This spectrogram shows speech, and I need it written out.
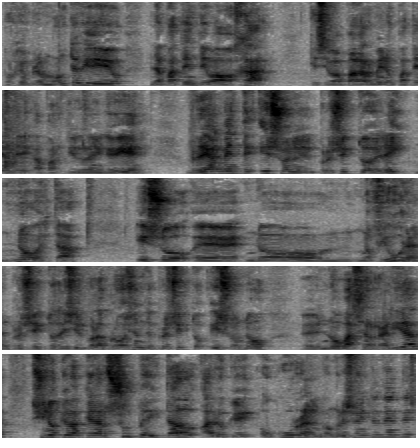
por ejemplo, en Montevideo la patente va a bajar, que se va a pagar menos patente a partir del año que viene. Realmente eso en el proyecto de ley no está, eso eh, no, figura en el proyecto, es decir, con la aprobación del proyecto eso no, eh, no va a ser realidad, sino que va a quedar supeditado a lo que ocurra en el Congreso de Intendentes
